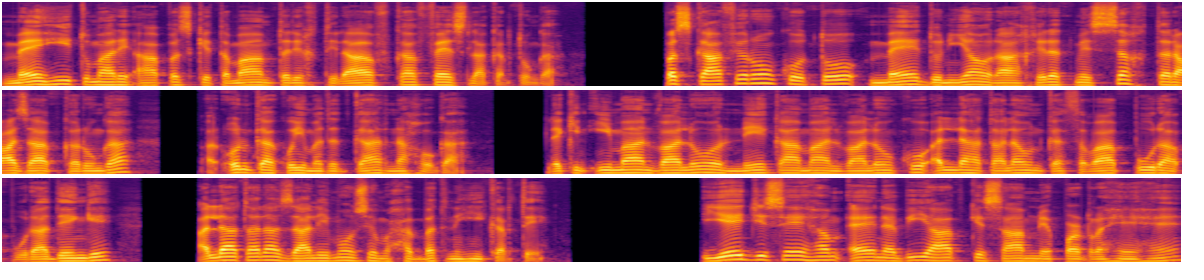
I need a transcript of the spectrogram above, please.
میں ہی تمہارے آپس کے تمام تر اختلاف کا فیصلہ کر دوں گا۔ پس کافروں کو تو میں دنیا اور آخرت میں سخت تر عذاب کروں گا اور ان کا کوئی مددگار نہ ہوگا۔ لیکن ایمان والوں اور نیک اعمال والوں کو اللہ تعالیٰ ان کا ثواب پورا پورا دیں گے۔ اللہ تعالیٰ ظالموں سے محبت نہیں کرتے۔ یہ جسے ہم اے نبی آپ کے سامنے پڑھ رہے ہیں،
